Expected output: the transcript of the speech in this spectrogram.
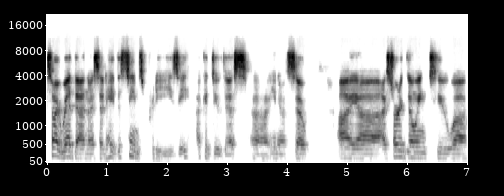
So I read that and I said, hey, this seems pretty easy. I could do this. Uh, you know, so I, uh, I started going to uh,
